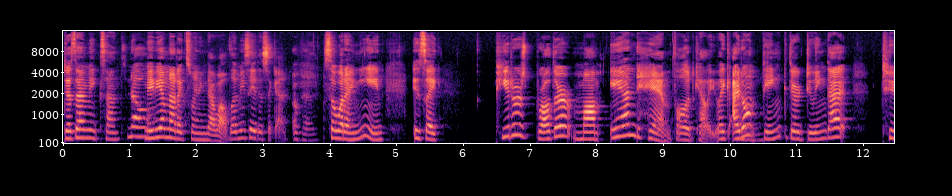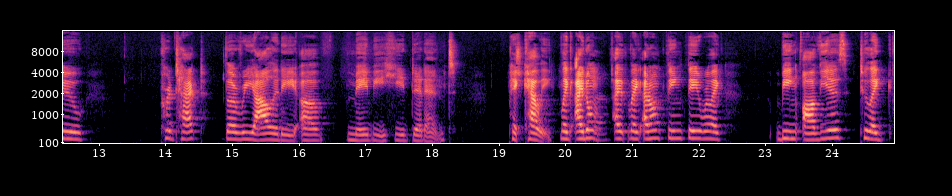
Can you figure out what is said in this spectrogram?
Does that make sense? No. Maybe I'm not explaining that well. Let me say this again. okay, So what I mean is like Peter's brother, mom, and him followed Kelly. Like I don't mm-hmm. think they're doing that to protect the reality of maybe he didn't pick Kelly. Like I don't I like I don't think they were like being obvious to like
